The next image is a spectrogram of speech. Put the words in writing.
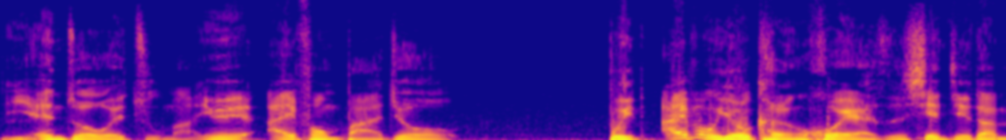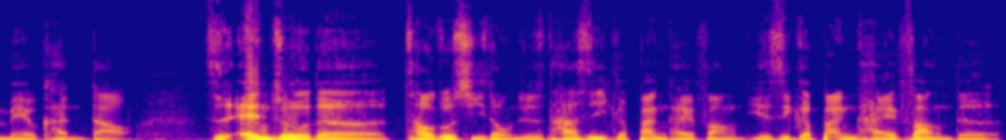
以 Android 为主嘛，因为 iPhone 本来就不 iPhone 有可能会啊，只是现阶段没有看到。是 Android 的操作系统，就是它是一个半开放，也是一个半开放的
